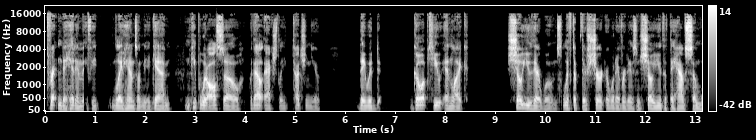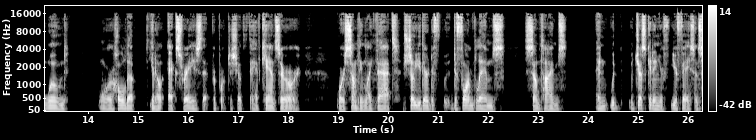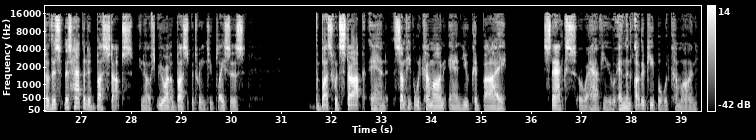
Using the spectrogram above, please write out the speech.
threatened to hit him if he laid hands on me again. And people would also, without actually touching you, they would go up to you and like show you their wounds, lift up their shirt or whatever it is and show you that they have some wound or hold up, you know, x-rays that purport to show that they have cancer or or something like that. Show you their def- deformed limbs sometimes and would would just get in your your face. And so this this happened at bus stops. You know, if you were on a bus between two places, the bus would stop and some people would come on and you could buy snacks or what have you and then other people would come on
